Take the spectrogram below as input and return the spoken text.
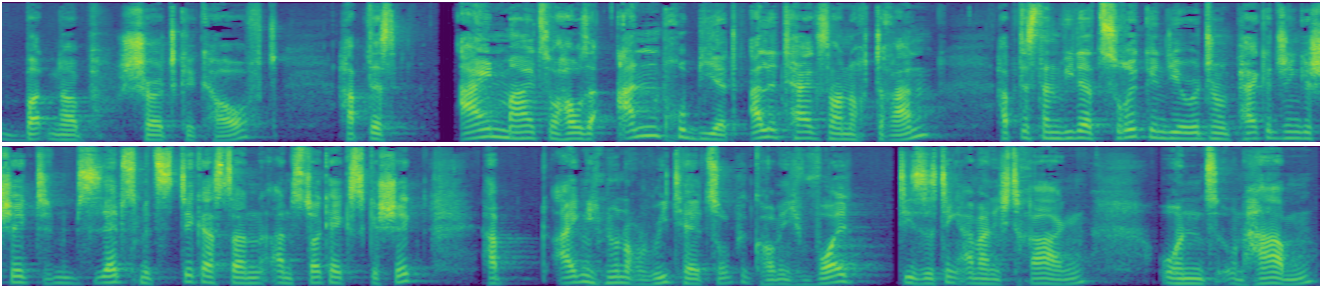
Button-Up-Shirt gekauft, hab das einmal zu Hause anprobiert, alle Tags waren noch dran, hab das dann wieder zurück in die Original Packaging geschickt, selbst mit Stickers dann an StockX geschickt, hab eigentlich nur noch Retail zurückbekommen. Ich wollte dieses Ding einfach nicht tragen und, und haben.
